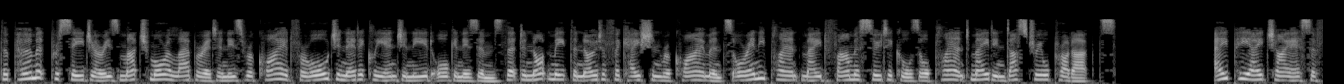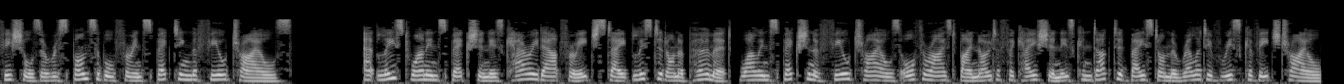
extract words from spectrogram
The permit procedure is much more elaborate and is required for all genetically engineered organisms that do not meet the notification requirements or any plant-made pharmaceuticals or plant-made industrial products. APHIS officials are responsible for inspecting the field trials. At least one inspection is carried out for each state listed on a permit, while inspection of field trials authorized by notification is conducted based on the relative risk of each trial.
